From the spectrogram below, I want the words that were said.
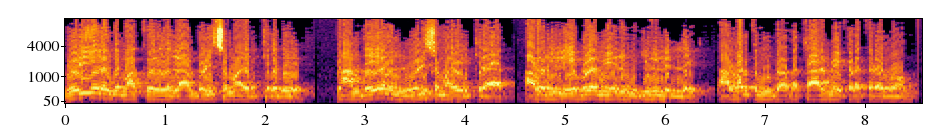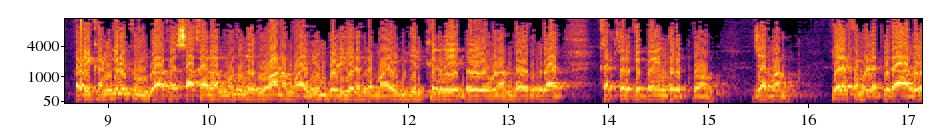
வெளியரங்கமாக்குவதெல்லாம் வெளிச்சமாயிருக்கிறது. நாம் தேவன் வெளிச்சமாயிருக்கிறார். அவர்கள் எவ்வளவு நேரம் இருள் இல்லை. அவருக்கு முன்பாக தாழ்மைப்பட கிடவோம் அவரை கண்களுக்கு முன்பாக சகலமும் நிர்வாணமாயும் வெளியரங்கமாயும் இருக்கிறது என்பதை உணர்ந்தவர்களாய் கர்த்தருக்கு பயந்திருப்போம். ஜபம். இரக்கமுள்ள பிதாவே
